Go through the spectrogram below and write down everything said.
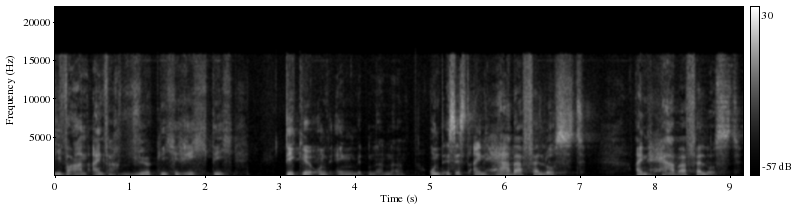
die waren einfach wirklich richtig dicke und eng miteinander. Und es ist ein herber Verlust, ein herber Verlust.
